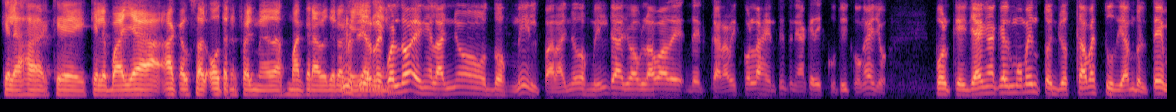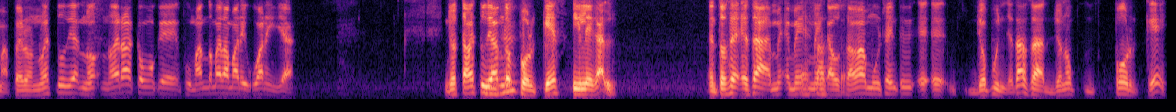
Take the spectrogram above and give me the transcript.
que les, que, que les vaya a causar otra enfermedad más grave de lo que Yo recuerdo en el año 2000, para el año 2000 ya yo hablaba de, del cannabis con la gente y tenía que discutir con ellos porque ya en aquel momento yo estaba estudiando el tema, pero no estudiando, no, era como que fumándome la marihuana y ya. Yo estaba estudiando porque es ilegal. Entonces, esa me, causaba mucha... Eh, eh, yo puñeta, o sea, yo no... ¿Por qué?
